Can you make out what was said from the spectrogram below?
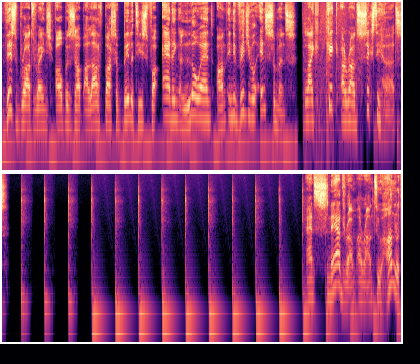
This broad range opens up a lot of possibilities for adding a low end on individual instruments, like kick around 60 Hz, and snare drum around 200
